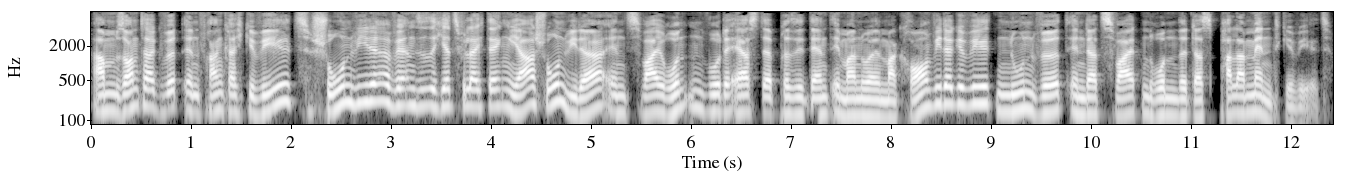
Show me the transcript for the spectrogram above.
Am Sonntag wird in Frankreich gewählt. Schon wieder, werden Sie sich jetzt vielleicht denken, ja, schon wieder. In zwei Runden wurde erst der Präsident Emmanuel Macron wiedergewählt. Nun wird in der zweiten Runde das Parlament gewählt.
